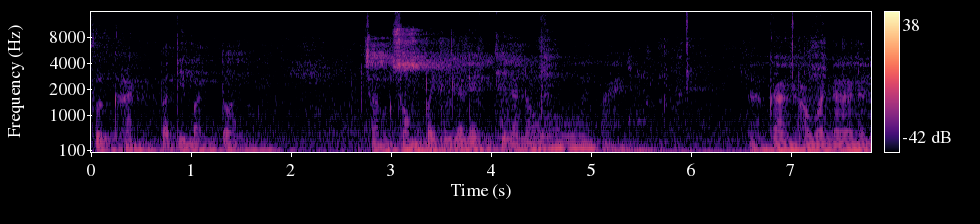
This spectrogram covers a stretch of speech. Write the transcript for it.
ฝึกหัดปฏิบัติตน สังสมไปทีละเล็กทีละน้อยไปนะการภาวนานั้น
